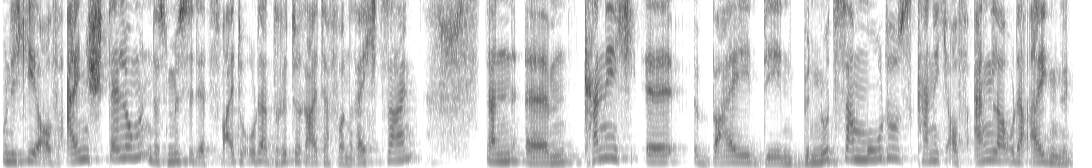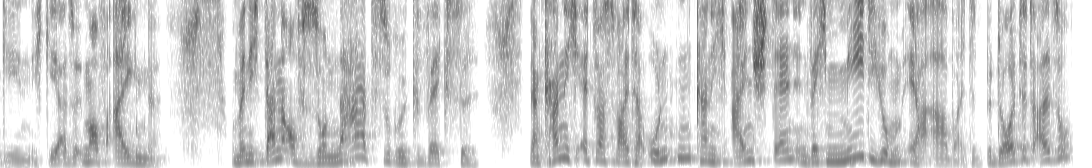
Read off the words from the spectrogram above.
und ich gehe auf Einstellungen, das müsste der zweite oder dritte Reiter von rechts sein, dann ähm, kann ich äh, bei den Benutzermodus kann ich auf Angler oder eigene gehen. Ich gehe also immer auf eigene. Und wenn ich dann auf Sonar zurückwechsel, dann kann ich etwas weiter unten, kann ich einstellen, in welchem Medium er arbeitet. Bedeutet also,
